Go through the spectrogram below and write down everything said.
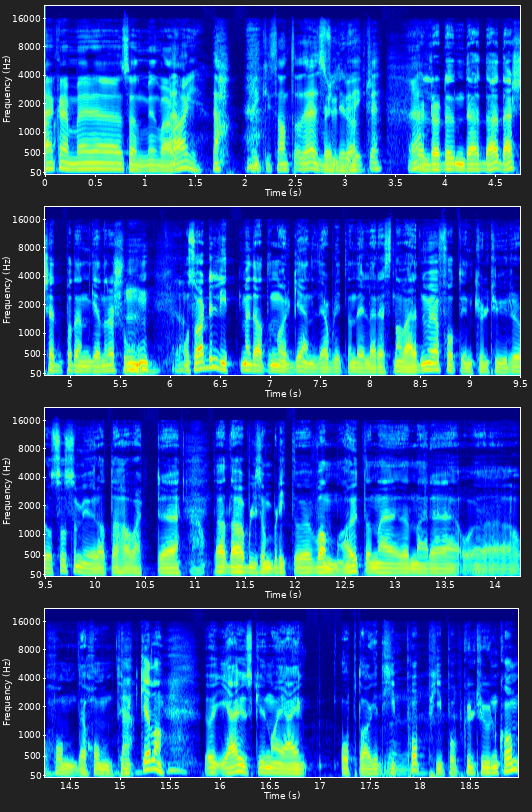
Jeg klemmer eh, sønnen min hver dag. Ja, ikke sant. Og det er superviktig. Ja. det, det, det, det er skjedd på den generasjonen. Og så er det litt med det at Norge endelig har blitt en del av resten av verden. Vi har fått inn kulturer også som gjør at det har vært eh, Det, det har liksom blitt vanna ut, den der, den der, eh, hånd, det håndtrykket. da. Jeg husker når jeg oppdaget hiphop, hiphop-kulturen kom,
